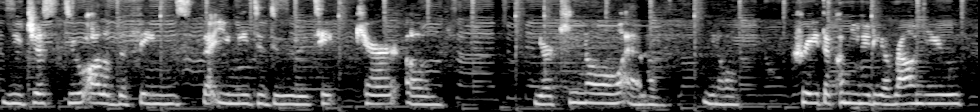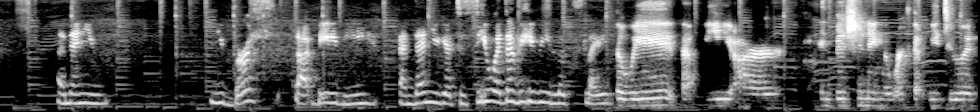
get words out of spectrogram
You just do all of the things that you need to do to take care of your kino and of, you know, create the community around you. And then you you birth that baby and then you get to see what the baby looks like. the way that we are envisioning the work that we do at,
